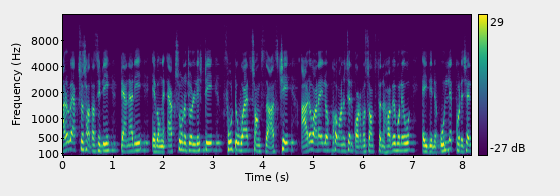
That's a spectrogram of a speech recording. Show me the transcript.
আরও একশো সাতাশিটি ট্যানারি এবং একশো উনচল্লিশটি ফুটওয়্যার সংস্থা আসছে। আরও আড়াই লক্ষ মানুষের কর্মসংস্থান হবে বলেও এই দিন উল্লেখ করেছেন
